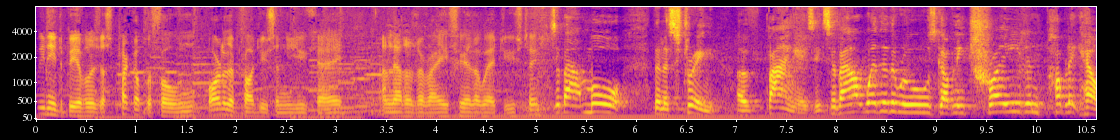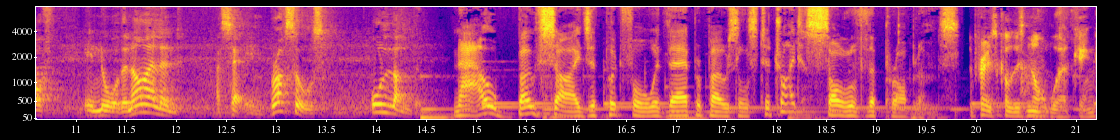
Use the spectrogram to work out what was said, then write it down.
We need to be able to just pick up the phone, order the produce in the UK, and let it arrive here the way it used to. It's about more than a string of bangers. It's about whether the rules governing trade and public health in Northern Ireland are set in Brussels or London. Now, both sides have put forward their proposals to try to solve the problems. The protocol is not working.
